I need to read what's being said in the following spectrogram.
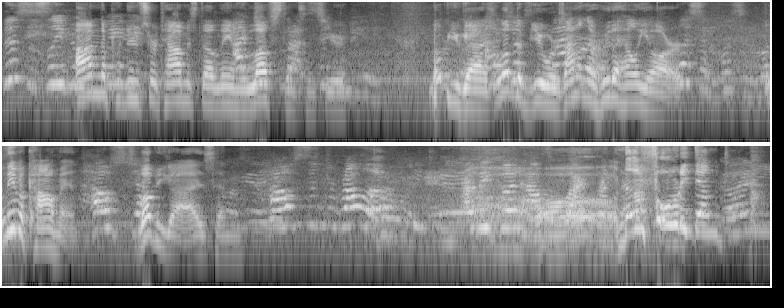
This is sleeping. I'm the Beauty. producer, Thomas Dudley, and we love Stinson's here. Love you guys. I love the viewers. I don't know who the hell you are. Listen, listen, listen. Leave a comment. Love you guys. And How's Cinderella? Are they good? How's the Black oh, Princess? another 40 down the.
